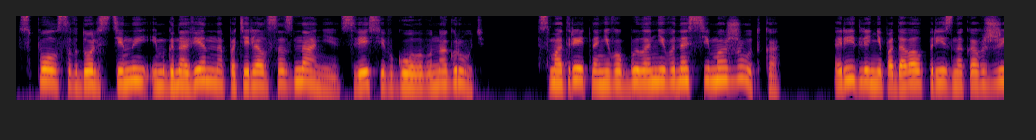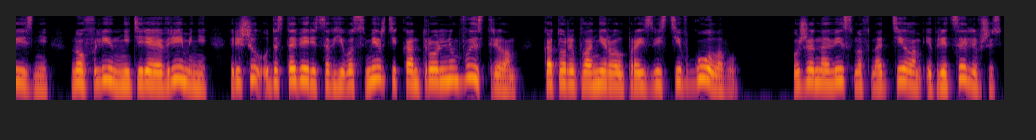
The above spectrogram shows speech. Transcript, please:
сполз вдоль стены и мгновенно потерял сознание, свесив голову на грудь. Смотреть на него было невыносимо жутко. Ридли не подавал признаков жизни, но Флинн, не теряя времени, решил удостовериться в его смерти контрольным выстрелом, который планировал произвести в голову. Уже нависнув над телом и прицелившись,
